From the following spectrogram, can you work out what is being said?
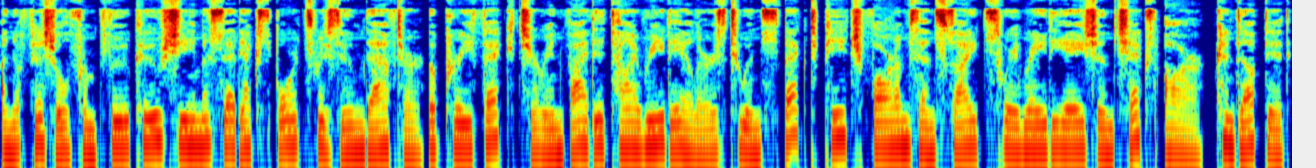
An official from Fukushima said exports resumed after the prefecture invited Thai retailers to inspect peach farms and sites where radiation checks are conducted.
